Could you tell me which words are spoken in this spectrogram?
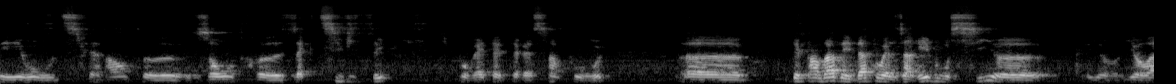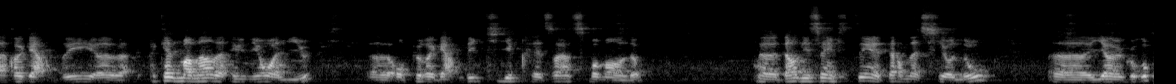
et aux différentes euh, autres activités qui pourraient être intéressantes pour eux. dépendant des dates où elles arrivent aussi, il y, a, à regarder à quel moment la réunion a lieu. on peut regarder qui est présent à ce moment-là. Euh, dans les invités internationaux, euh, il y a un groupe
